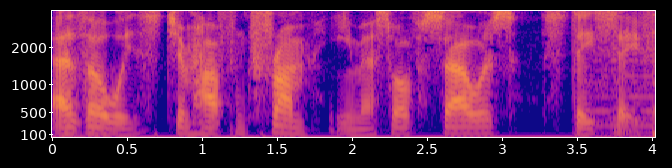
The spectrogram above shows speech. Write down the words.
As always, Jim Hoffman from EMS Office Hours. Stay safe.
